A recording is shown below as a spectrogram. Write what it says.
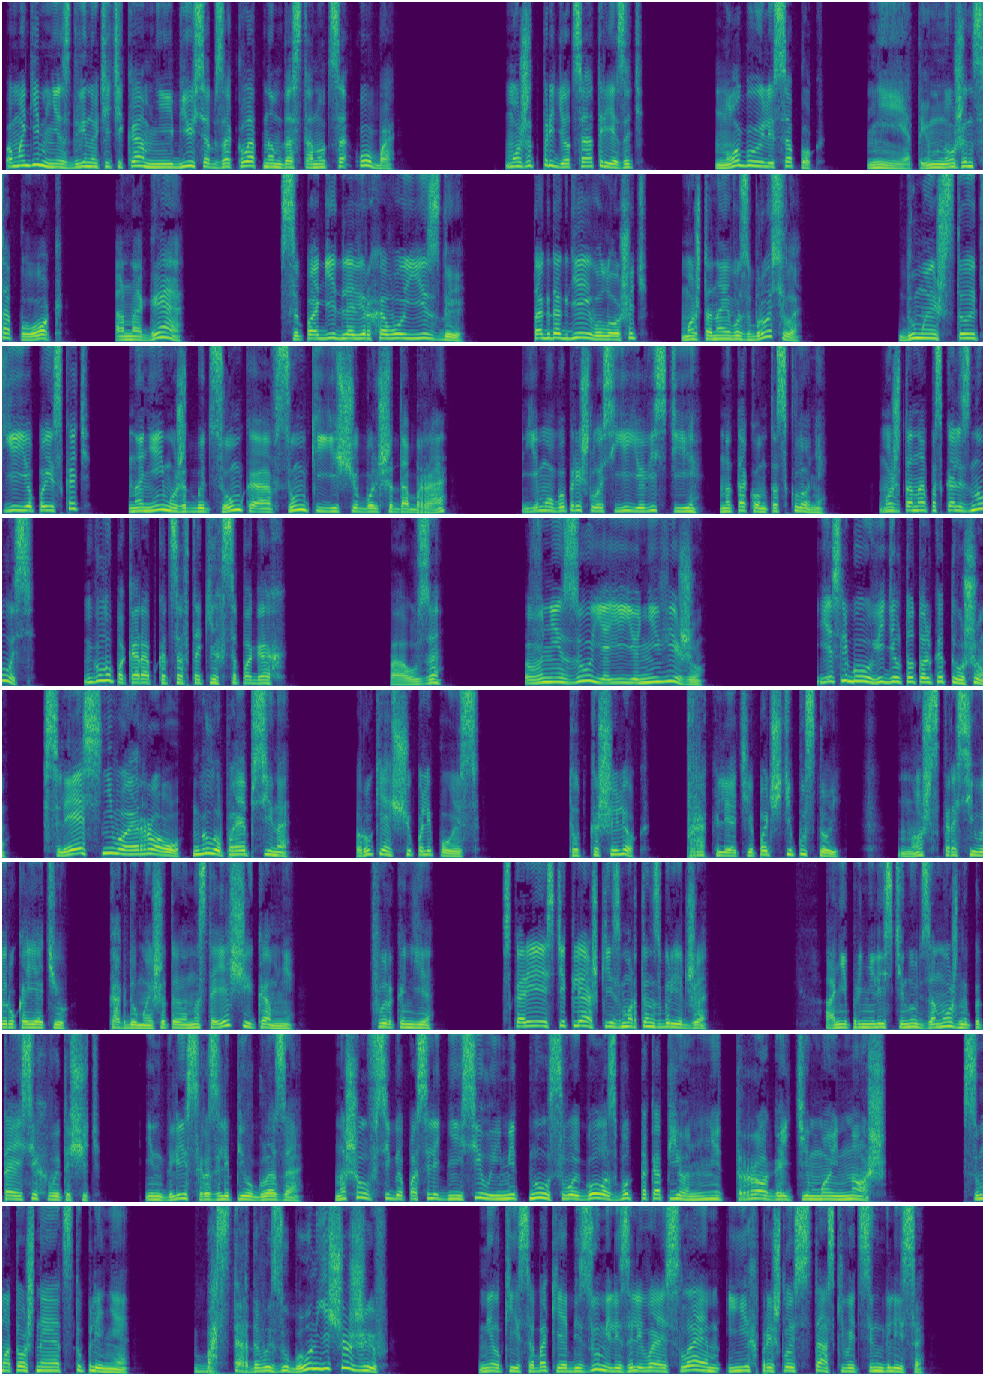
Помоги мне сдвинуть эти камни, и бьюсь об заклад, нам достанутся оба. Может, придется отрезать. Ногу или сапог? Нет, им нужен сапог. А нога Сапоги для верховой езды. Тогда где его лошадь? Может, она его сбросила? Думаешь, стоит ее поискать? На ней может быть сумка, а в сумке еще больше добра. Ему бы пришлось ее вести на таком-то склоне. Может, она поскользнулась? Глупо карабкаться в таких сапогах. Пауза. Внизу я ее не вижу. Если бы увидел, то только тушу. «Слезь с него, Эроу, глупая псина!» Руки ощупали пояс. Тут кошелек. Проклятие, почти пустой. Нож с красивой рукоятью. Как думаешь, это настоящие камни? Фырканье. Скорее, стекляшки из Мартенсбриджа. Они принялись тянуть за ножны, пытаясь их вытащить. Инглис разлепил глаза, нашел в себе последние силы и метнул свой голос, будто копье. «Не трогайте мой нож!» Суматошное отступление. «Бастардовы зубы, он еще жив!» Мелкие собаки обезумели, заливаясь лаем, и их пришлось стаскивать с Инглиса.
